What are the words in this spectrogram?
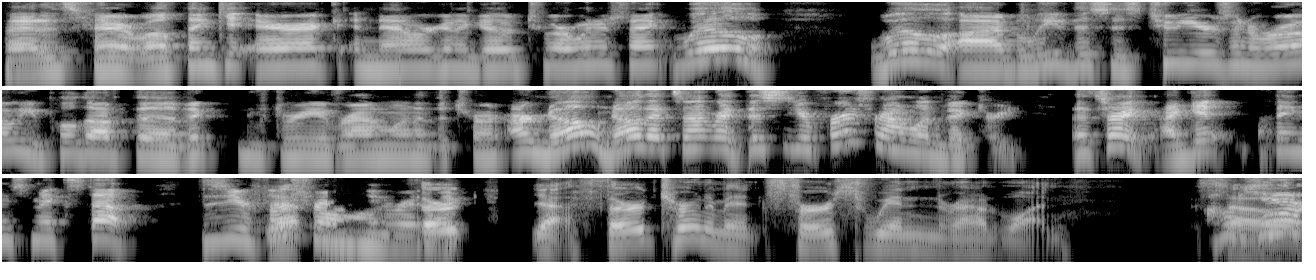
That is fair. Well, thank you, Erick. And now we're going to go to our winner tonight. Will, Will, I believe this is two years in a row. You pulled off the victory of round one of the turn. Or no, no, that's not right. This is your first round one victory. That's right. I get things mixed up. This is your first Yep. round one right? Third, yeah, third tournament, first win in round one. So Oh, yeah.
